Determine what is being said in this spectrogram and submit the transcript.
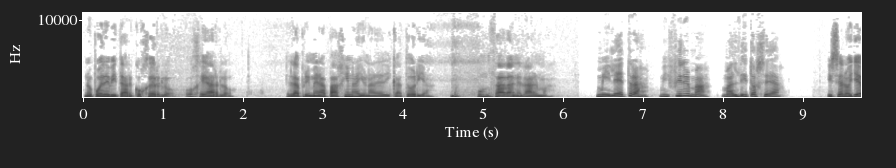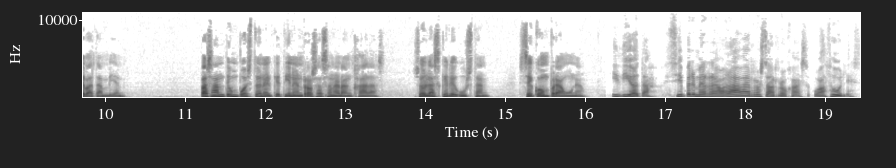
No puede evitar cogerlo, ojearlo. En la primera página hay una dedicatoria, punzada en el alma. Mi letra, mi firma, maldito sea. Y se lo lleva también. Pasa ante un puesto en el que tienen rosas anaranjadas. Son las que le gustan. Se compra una. Idiota. Siempre me regalaba rosas rojas o azules,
